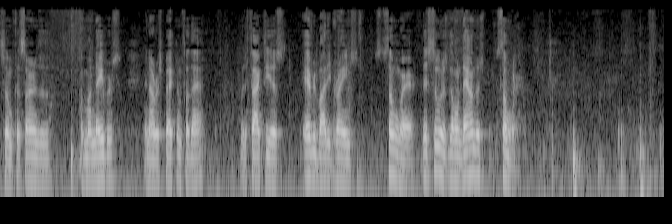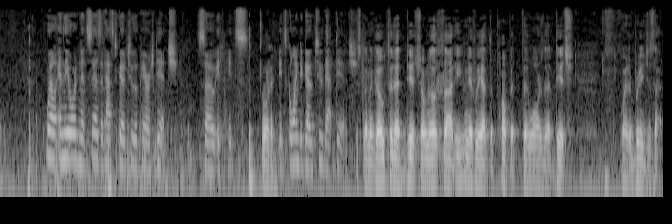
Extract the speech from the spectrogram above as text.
some concerns of, of my neighbors, and I respect them for that. But the fact is, everybody drains somewhere. Their sewer's going down to somewhere. Well, and the ordinance says it has to go to a parish ditch. So it, it's, Right. it's going to go to that ditch. It's gonna go to that ditch on the other side, even if we have to pump it towards that ditch where the bridge is at.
